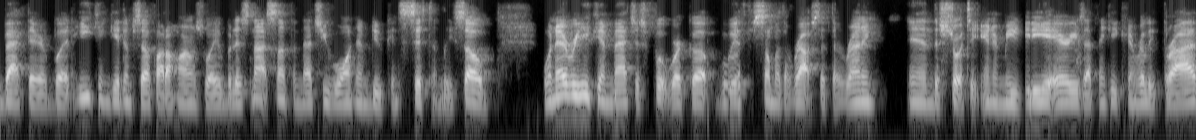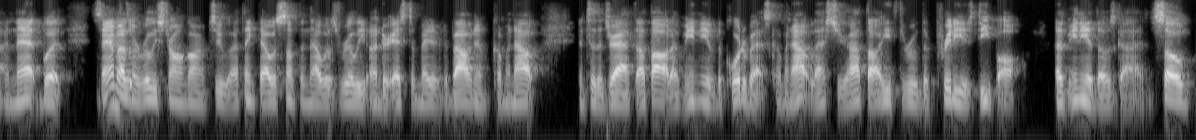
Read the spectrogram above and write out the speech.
back there, but he can get himself out of harm's way. But it's not something that you want him to do consistently. So whenever he can match his footwork up with some of the routes that they're running in the short to intermediate areas, I think he can really thrive in that. But Sam has a really strong arm too. I think that was something that was really underestimated about him coming out into the draft. I thought of any of the quarterbacks coming out last year, I thought he threw the prettiest deep ball of any of those guys. So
